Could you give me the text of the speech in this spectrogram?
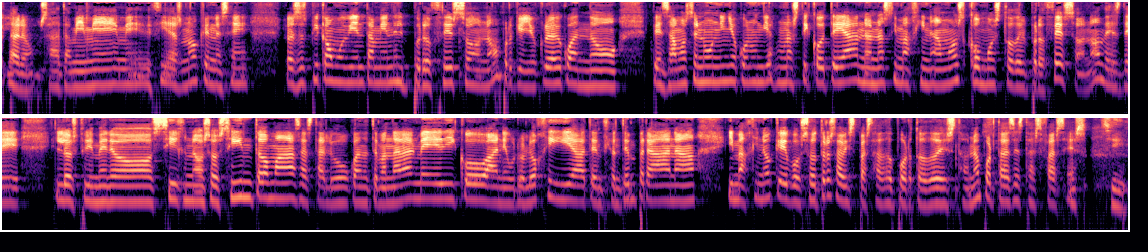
Claro, o sea, también me, decías, ¿no? Que en ese lo has explicado muy bien también el proceso, ¿no? Porque yo creo que cuando pensamos en un niño con un diagnóstico TEA no nos imaginamos cómo es todo el proceso, ¿no? Desde los primeros signos o síntomas hasta luego cuando te mandan al médico, a neurología, atención temprana. Imagino que vosotros habéis pasado por todo esto, ¿no? Por todas estas fases. Sí,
